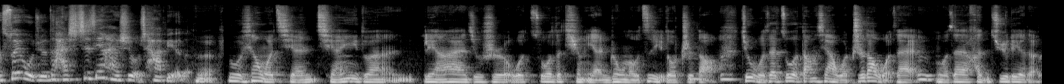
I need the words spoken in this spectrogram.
所以我觉得还是之间还是有差别的。对，如果像我前前一段恋爱，就是我做的挺严重的，我自己都知道。就是我在做当下，我知道我在、嗯我在很剧烈的，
